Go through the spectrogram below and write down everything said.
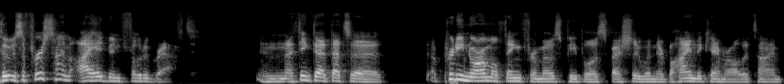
was the first time I had been photographed, and I think that that's a, a pretty normal thing for most people, especially when they're behind the camera all the time.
